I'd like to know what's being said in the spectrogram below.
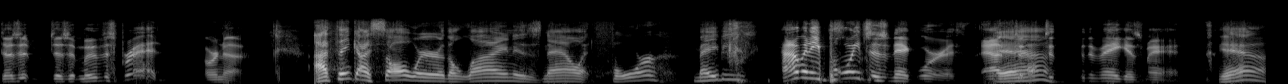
Does it does it move the spread or no? I think I saw where the line is now at four, maybe. How many points is Nick worth yeah. to, to, to, the Vegas man? Yeah,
